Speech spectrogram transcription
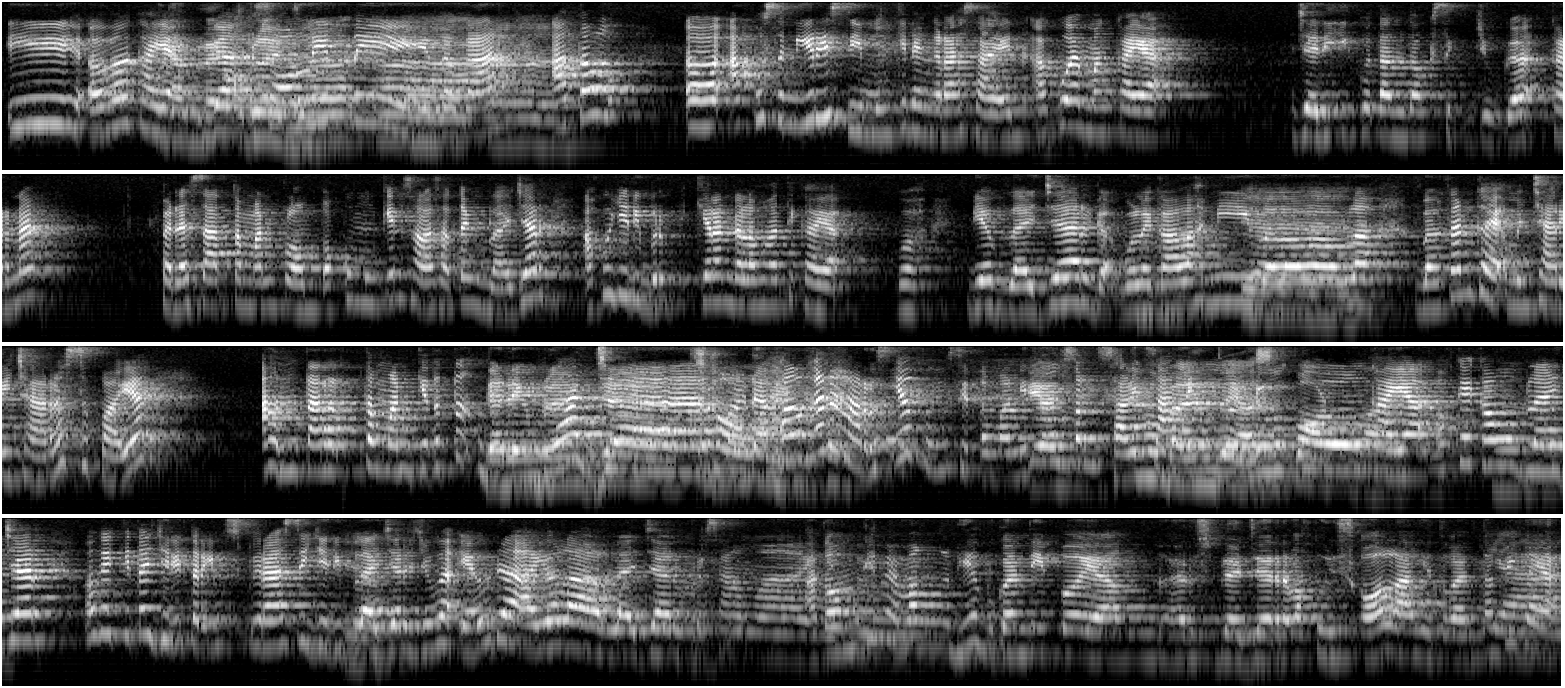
ih apa kayak nggak belajar. solid nih Ah. gitu kan? Atau eh, aku sendiri sih mungkin yang ngerasain, aku emang kayak jadi ikutan toxic juga karena pada saat teman kelompokku mungkin salah satu yang belajar aku jadi berpikiran dalam hati kayak wah dia belajar gak boleh kalah nih Iya, bla bla iya, iya. bla. Bahkan kayak mencari cara supaya antar teman kita tuh gak ada yang belajar Oh padahal kan harusnya fungsi teman itu untuk Saling membantu ya, support mendukung lah. kayak oke kamu Hmm. belajar oke kita jadi terinspirasi jadi Iya. belajar juga ya udah ayolah belajar bersama atau gitu. mungkin memang dia bukan tipe yang harus belajar waktu di sekolah gitu kan tapi Iya. kayak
